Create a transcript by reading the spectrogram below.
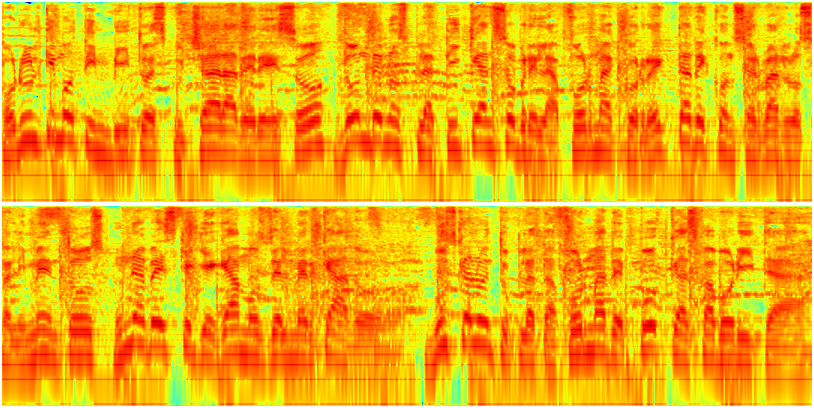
Por último, te invito a escuchar Aderezo, donde nos platican sobre la forma correcta de conservar los alimentos una vez que llegamos del mercado. Búscalo en tu plataforma de podcast favorita.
